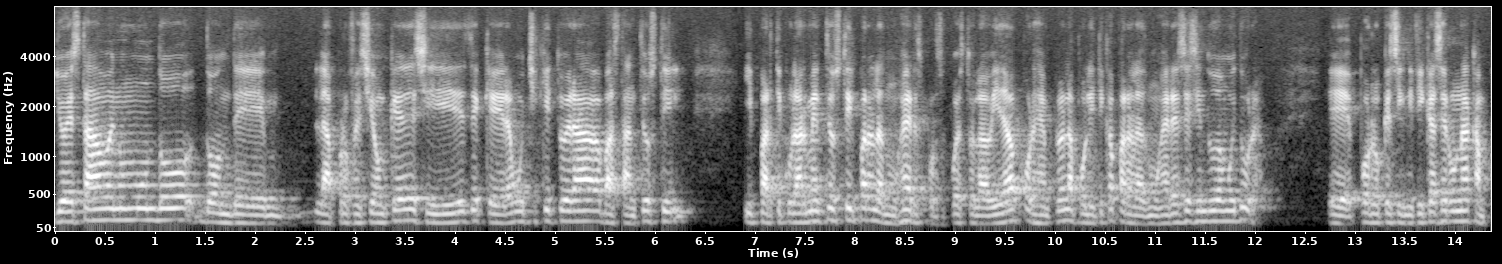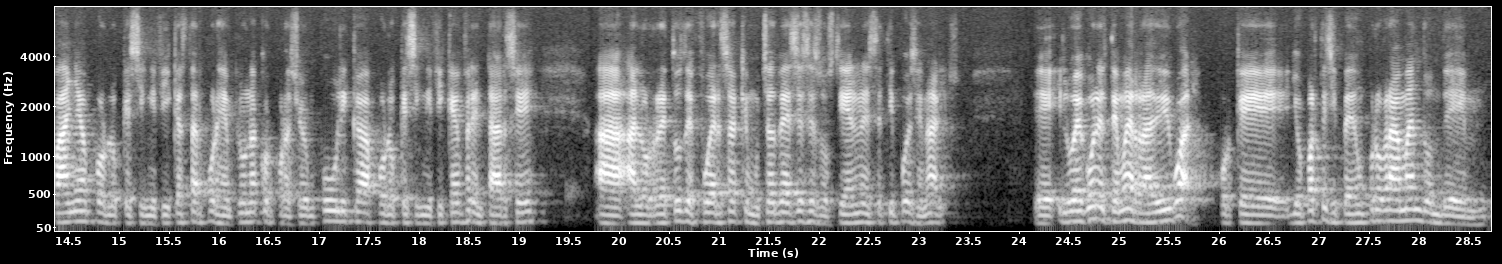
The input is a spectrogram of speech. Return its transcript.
yo he estado en un mundo donde la profesión que decidí desde que era muy chiquito era bastante hostil y particularmente hostil para las mujeres, por supuesto. La vida, por ejemplo, en la política para las mujeres es sin duda muy dura. Eh, por lo que significa hacer una campaña, por lo que significa estar, por ejemplo, en una corporación pública, por lo que significa enfrentarse a, los retos de fuerza que muchas veces se sostienen en este tipo de escenarios. Eh, y luego en el tema de radio igual, porque yo participé de un programa en donde,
